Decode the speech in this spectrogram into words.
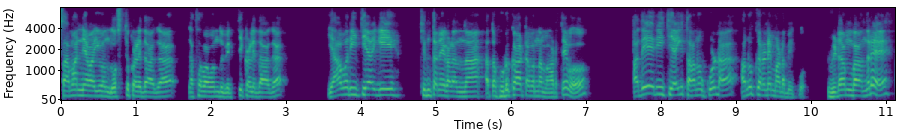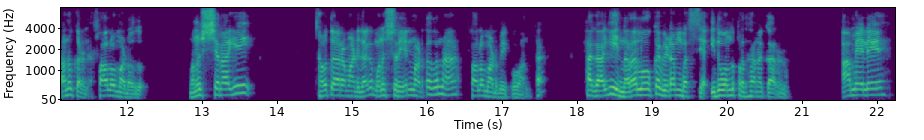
ಸಾಮಾನ್ಯವಾಗಿ ಒಂದು ವಸ್ತು ಕಳೆದಾಗ ಅಥವಾ ಒಂದು ವ್ಯಕ್ತಿ ಕಳೆದಾಗ ಯಾವ ರೀತಿಯಾಗಿ ಚಿಂತನೆಗಳನ್ನ ಅಥವಾ ಹುಡುಕಾಟವನ್ನ ಮಾಡ್ತೇವೋ ಅದೇ ರೀತಿಯಾಗಿ ತಾನು ಕೂಡ ಅನುಕರಣೆ ಮಾಡಬೇಕು. ವಿಡಂಬ ಅಂದ್ರೆ ಅನುಕರಣೆ ಫಾಲೋ ಮಾಡೋದು. ಮನುಷ್ಯರಾಗಿ ಅವತಾರ ಮಾಡಿದಾಗ ಮನುಷ್ಯರು ಏನ್ ಮಾಡ್ತಾ ಅದನ್ನ ಫಾಲೋ ಮಾಡಬೇಕು ಅಂತ. ಹಾಗಾಗಿ ನರಲೋಕ ವಿಡಂಬಸ್ಯ, ಇದು ಒಂದು ಪ್ರಧಾನ ಕಾರಣ. ಆಮೇಲೆ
